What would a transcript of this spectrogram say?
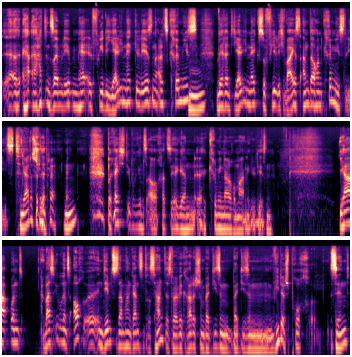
Er, er hat in seinem Leben mehr Elfriede Jelinek gelesen als Krimis, mhm. während Jelinek, so viel ich weiß, andauernd Krimis liest. Ja, das stimmt. Mhm. Brecht übrigens auch, hat sehr gern äh, Kriminalromane gelesen. Ja, und was übrigens auch äh, in dem Zusammenhang ganz interessant ist, weil wir gerade schon bei diesem, bei diesem Widerspruch sind.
